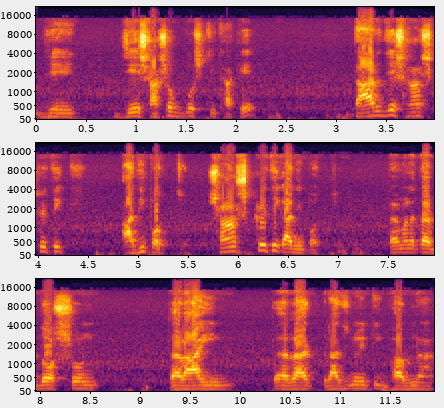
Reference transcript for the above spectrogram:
যে যে শাসক গোষ্ঠী থাকে, তার যে সাংস্কৃতিক আধিপত্য সাংস্কৃতিক আধিপত্য, তার মানে তার দর্শন, তার আইন, তার রাজ- রাজনৈতিক ভাবনা,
